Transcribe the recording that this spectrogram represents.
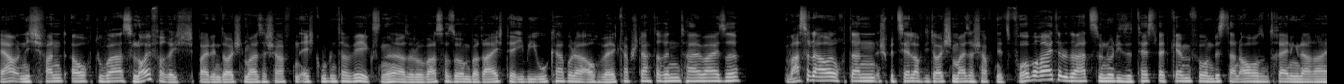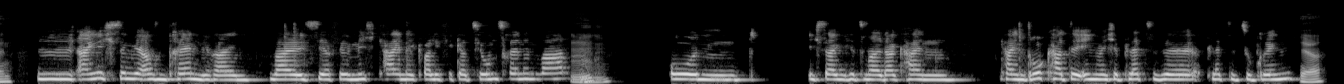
Ja, und ich fand auch, du warst läuferig bei den deutschen Meisterschaften echt gut unterwegs. Ne? Also du warst da so im Bereich der IBU Cup oder auch Weltcup-Starterinnen teilweise. Warst du da auch dann speziell auf die deutschen Meisterschaften jetzt vorbereitet oder hattest du nur diese Testwettkämpfe und bist dann auch aus dem Training da rein? Mhm, eigentlich sind wir aus dem Training rein, weil es ja für mich keine Qualifikationsrennen waren. Mhm. Und ich sage jetzt mal, da keinen keinen Druck hatte, irgendwelche Plätze, Plätze zu bringen, ja.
